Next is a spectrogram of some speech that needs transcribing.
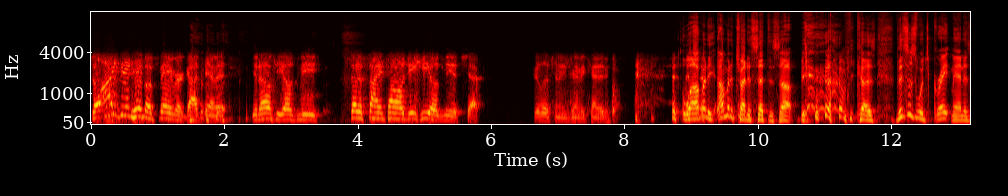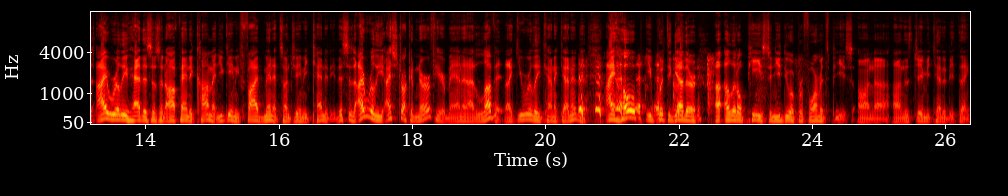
So I did him a favor, God damn it. You know, he owes me instead of Scientology, he owes me a check. If you're listening, Jamie Kennedy well, I'm gonna I'm gonna try to set this up because this is what's great, man. Is I really had this as an offhanded comment. You gave me five minutes on Jamie Kennedy. This is I really I struck a nerve here, man, and I love it. Like you really kind of got into it. I hope you put together a, a, little piece and you do a performance piece on uh, on this Jamie Kennedy thing.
